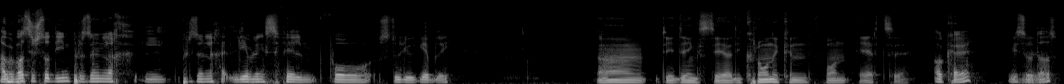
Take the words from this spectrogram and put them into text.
Aber was ist so dein persönlich, persönlicher Lieblingsfilm von Studio Ghibli? Ähm, die Dings, die, die Chroniken von RC. Okay, wieso Ja. das?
